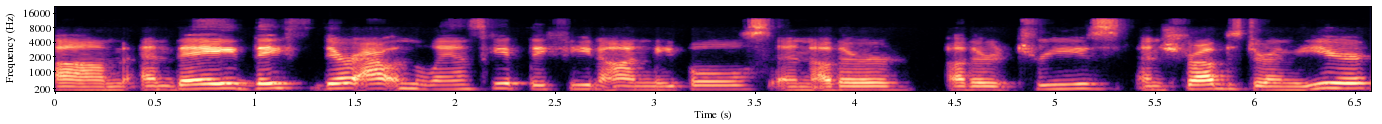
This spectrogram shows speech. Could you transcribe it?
Um, and they they they're out in the landscape. They feed on maples and other other trees and shrubs during the year.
